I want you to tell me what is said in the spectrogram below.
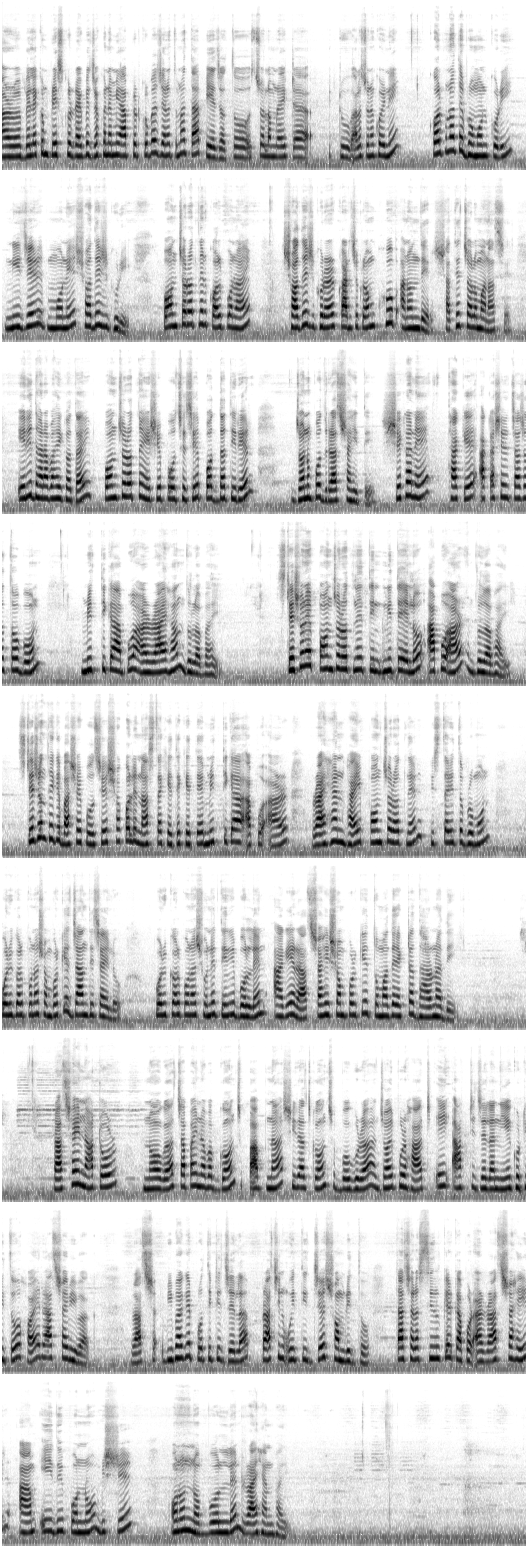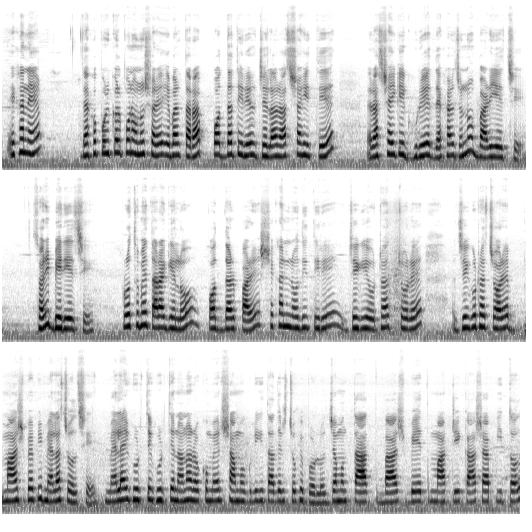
আর বেলাইকন প্রেস করে রাখবে যখন আমি আপলোড করব, যেন তোমরা তা পেয়ে যাও। তো চলো আমরা এটা একটু আলোচনা করে নিই। কল্পনাতে ভ্রমণ করি, নিজের মনে স্বদেশ ঘুরি। পঞ্চরত্নের কল্পনায় স্বদেশ ঘোরার কার্যক্রম খুব আনন্দের, সাথে চলমান আছে। এরই ধারাবাহিকতায় পঞ্চরত্ন এসে পৌঁছেছে পদ্মা তীরের জনপদ রাজশাহীতে। সেখানে থাকে আকাশের চাচাতো বোন মৃত্তিকা আপু আর রায়হান দুলাভাই। স্টেশনে পঞ্চরত্নে নিতে এলো আপু আর দুলাভাই। স্টেশন থেকে বাসায় পৌঁছে সকলে নাস্তা খেতে খেতে মৃত্তিকা আপু আর রায়হান ভাই পঞ্চরত্নের বিস্তারিত ভ্রমণ পরিকল্পনা সম্পর্কে জানতে চাইল। পরিকল্পনা শুনে তিনি বললেন, আগে রাজশাহী সম্পর্কে তোমাদের একটা ধারণা দিই। রাজশাহী, নাটোর, নওগাঁ, চাঁপাইনবাবগঞ্জ, পাবনা, সিরাজগঞ্জ, বগুড়া, জয়পুরহাট এই আটটি জেলা নিয়ে গঠিত হয় রাজশাহী বিভাগ। রাজশাহী বিভাগের প্রতিটি জেলা প্রাচীন ঐতিহ্যে সমৃদ্ধ। তাছাড়া সিল্কের কাপড় আর রাজশাহীর আম এই দুই পণ্য বিশ্বে অনন্য বললেন রায়হান ভাই। এখানে দেখো পরিকল্পনা অনুসারে এবার তারা পদ্মা তীরের জেলা রাজশাহীতে, রাজশাহীকে ঘুরে দেখার জন্য বাড়িয়েছে সরি বেরিয়েছে। প্রথমে তারা গেল পদ্মার পাড়ে, সেখানে নদীর তীরে জেগে ওঠা চড়ে জেগে ওঠা চরে মাসব্যাপী মেলা চলছে। মেলায় ঘুরতে ঘুরতে নানা রকমের সামগ্রী তাদের চোখে পড়ল, যেমন তাঁত, বাঁশ, বেত, মাটি, কাঁসা, পিতল,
